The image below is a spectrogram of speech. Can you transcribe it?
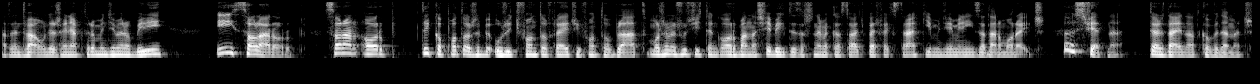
na te dwa uderzenia, które będziemy robili i Solar Orb. Solar Orb tylko po to, żeby użyć Font of Rage i Font of Blood. Możemy rzucić tego orba na siebie, gdy zaczniemy kastować Perfect Strike i będziemy mieli za darmo Rage. To jest świetne. Też daje dodatkowy damage.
